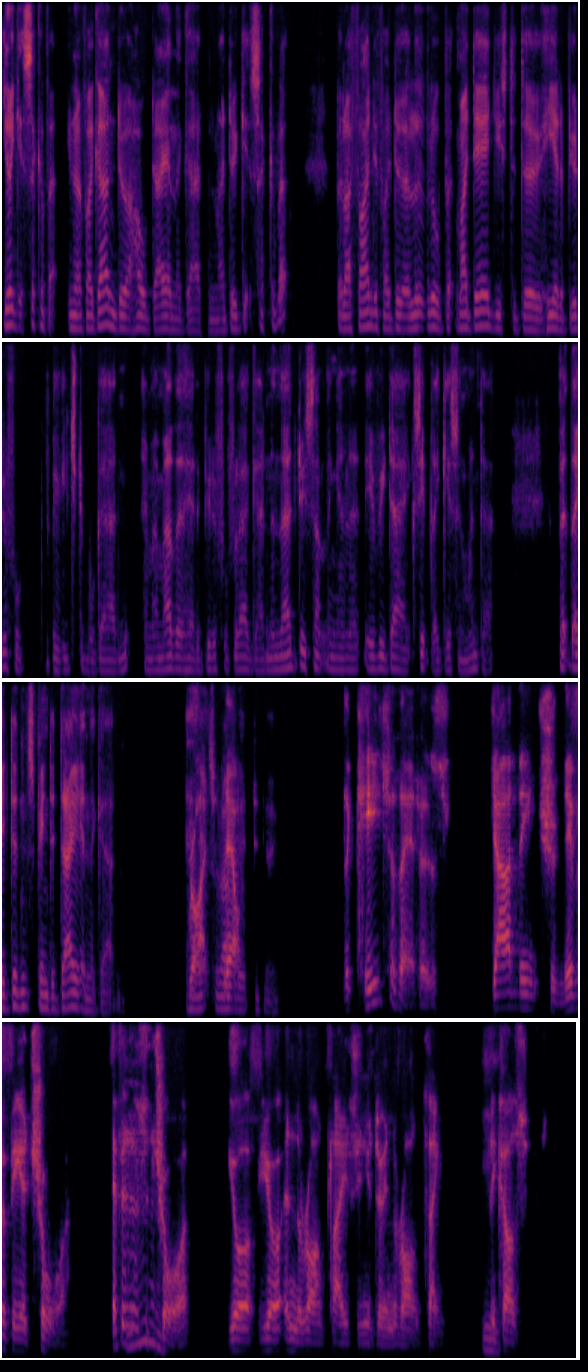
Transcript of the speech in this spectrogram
you don't get sick of it. You know, if I go and do a whole day in the garden, I do get sick of it. But I find if I do a little bit, my dad used to do, he had a beautiful vegetable garden, and my mother had a beautiful flower garden, and they'd do something in it every day, except I guess in winter. But they didn't spend a day in the garden. And right. That's what now, I to do. The key to that is gardening should never be a chore. If it is a mm. chore, you're you're in the wrong place and you're doing the wrong thing. Yeah. Because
